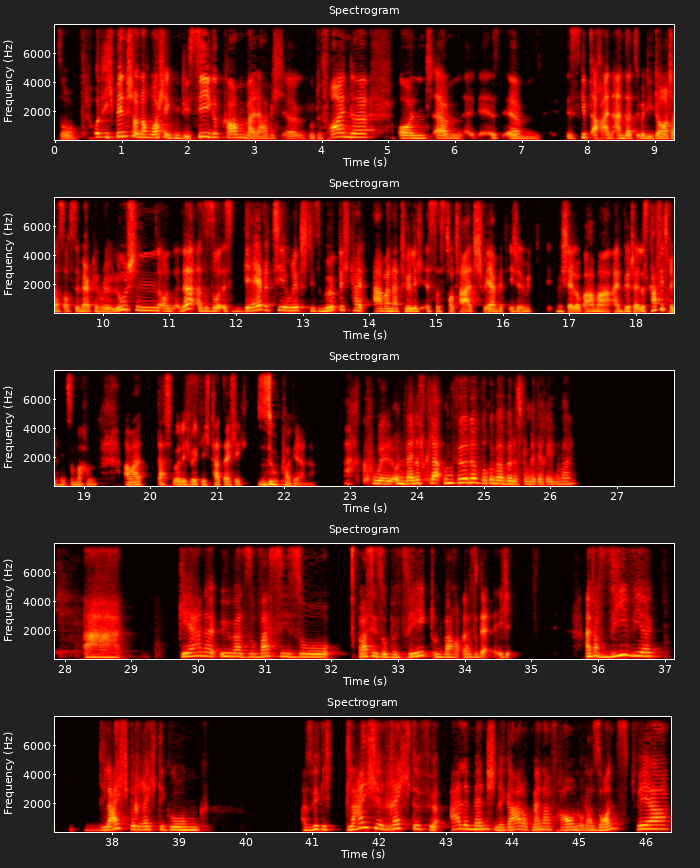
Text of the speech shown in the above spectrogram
So. Und ich bin schon nach Washington DC gekommen, weil da habe ich äh, gute Freunde und ähm, äh, ähm, es gibt auch einen Ansatz über die Daughters of the American Revolution und ne, also so, es gäbe theoretisch diese Möglichkeit, aber natürlich ist es total schwer, mit, mit Michelle Obama ein virtuelles Kaffeetrinken zu machen. Aber das würde ich wirklich tatsächlich super gerne. Ach cool. Und wenn es klappen würde, worüber würdest du mit ihr reden wollen? Ah, gerne über so, was sie so, was sie so bewegt und warum, also der, ich, einfach wie wir Gleichberechtigung, also wirklich gleiche Rechte für alle Menschen, egal ob Männer, Frauen oder sonst wer,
